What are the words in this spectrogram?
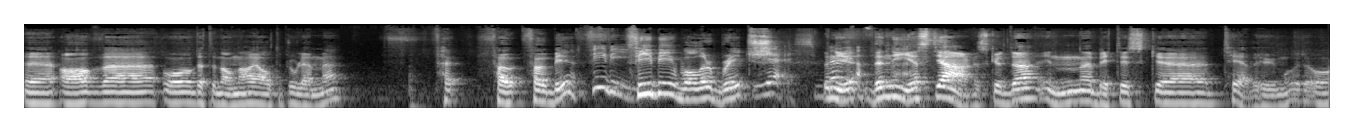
eh, Av, eh, og dette navnet har jeg alltid problemer med. Phoebe? Phoebe! Phoebe Waller-Bridge. Yes, Det nye, det nye stjerneskuddet innen eh, britisk eh, TV-humor og,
